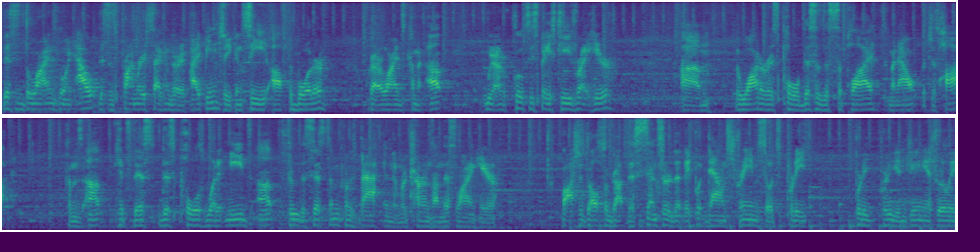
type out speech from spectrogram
this is the lines going out. This is primary, secondary piping. So you can see off the border, we've got our lines coming up. We have closely spaced tees right here. Um, the water is pulled. This is the supply coming out, which is hot. Comes up, hits this. This pulls what it needs up through the system, comes back, and then returns on this line here. Bosch has also got this sensor that they put downstream, so it's pretty, pretty, pretty ingenious. Really,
